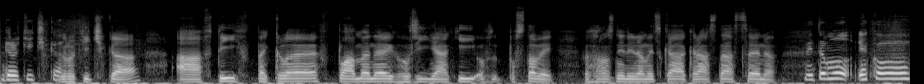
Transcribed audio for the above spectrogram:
Grotička. grotička a v té v pekle, v plamenech hoří nějaký os- postavy. Je hrozně dynamická a krásná scéna. My tomu jako uh,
